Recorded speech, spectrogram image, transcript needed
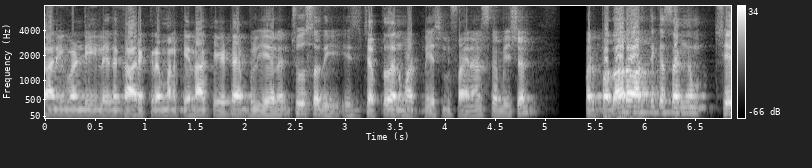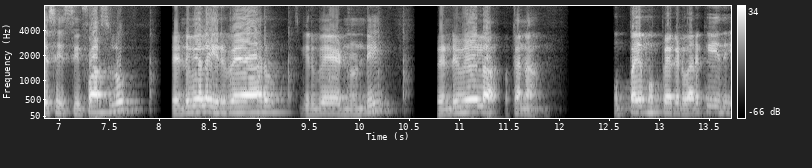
కానివ్వండి లేదా కార్యక్రమాలకు ఎలా కేటాయింపులు చేయాలని చూస్తుంది. ఇది చెప్తుంది అనమాట నేషనల్ ఫైనాన్స్ కమిషన్. మరి పదహారు ఆర్థిక సంఘం చేసే సిఫార్సులు రెండు వేల ఇరవై ఆరు ఇరవై ఏడు నుండి రెండు వేల ఒక ముప్పై ముప్పై ఒకటి వరకు ఇది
